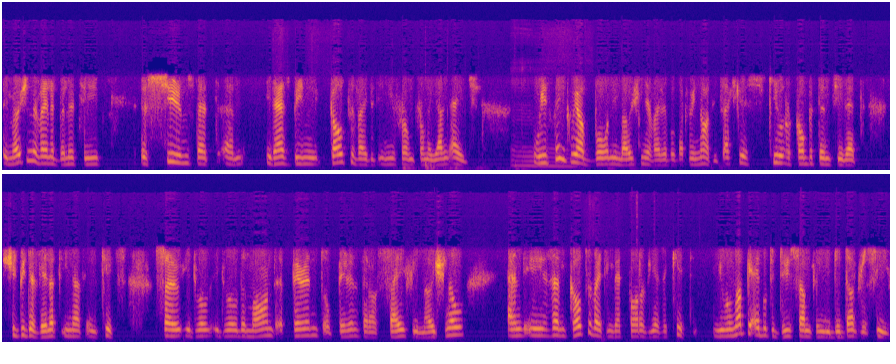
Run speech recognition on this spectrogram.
emotional availability assumes that um, it has been cultivated in you from, from a young age. Mm. We think we are born emotionally available, but we're not. It's actually a skill or competency that should be developed in us in kids. So it will it will demand a parent or parents that are safe, emotional, and is um, cultivating that part of you as a kid. You will not be able to do something you did not receive,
